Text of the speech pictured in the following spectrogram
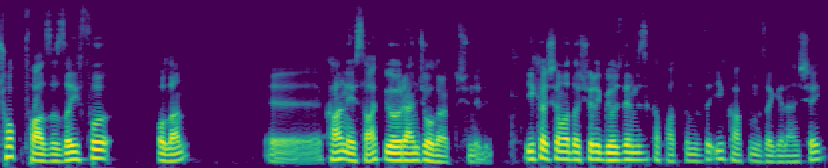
çok fazla zayıfı olan e, karneye sahip bir öğrenci olarak düşünelim. İlk aşamada şöyle gözlerimizi kapattığımızda ilk aklımıza gelen şey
